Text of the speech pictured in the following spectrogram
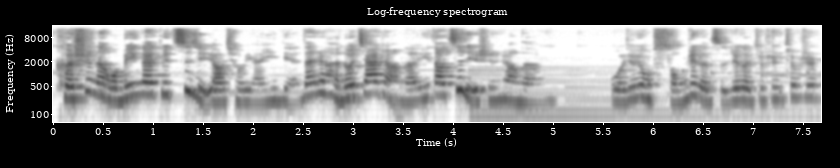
可是呢，我们应该对自己要求严一点。但是很多家长呢，一到自己身上呢，我就用“怂”这个词，这个就是就是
